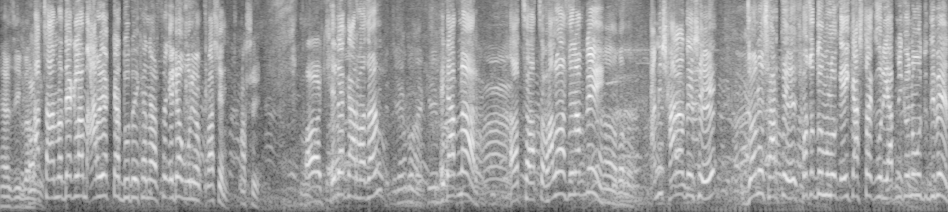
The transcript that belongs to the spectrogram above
হ্যাঁ জি ভালো। আচ্ছা আমরা দেখলাম আরও একটা দুধ এখানে আসছে এটাও পরিমাপ আসেন। আসে। এটা কার বাজান? এটা আপনার? আচ্ছা আচ্ছা ভালো আছেন আপনি? আমি সারা দেশে জনস্বার্থে সচেতনমূলক এই কাজটা করি। আপনি কি অনুমতি দিবেন?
